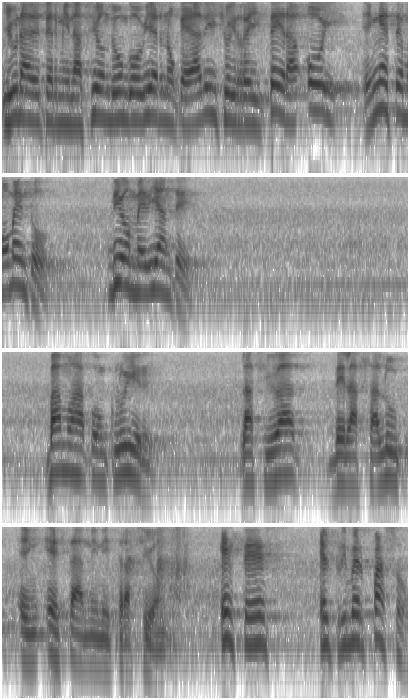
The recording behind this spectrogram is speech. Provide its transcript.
y una determinación de un gobierno que ha dicho y reitera hoy, en este momento, Dios mediante, vamos a concluir la ciudad de la salud en esta administración. Este es el primer paso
